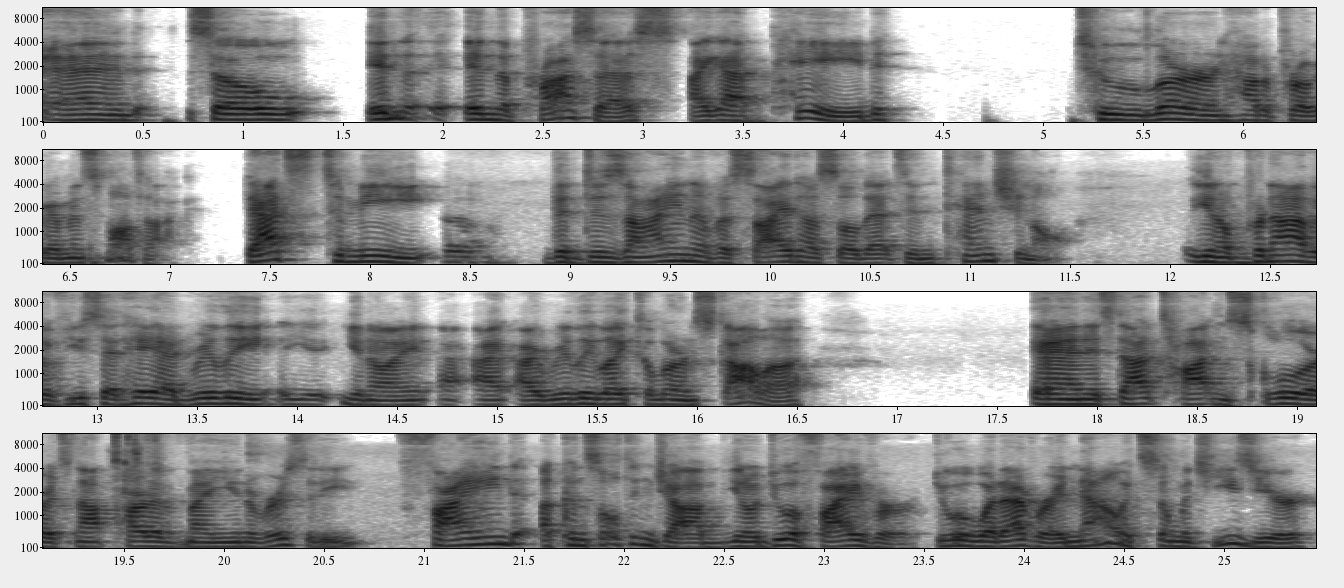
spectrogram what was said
And so in the, in the process, I got paid to learn how to program in Smalltalk. That's to me oh. the design of a side hustle that's intentional you know, mm-hmm. Pranav, if you said, "Hey, I'd really, you, you know, I, I I really like to learn Scala," and it's not taught in school or it's not part of my university, find a consulting job. You know, do a Fiverr, do a whatever. And now it's so much easier.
